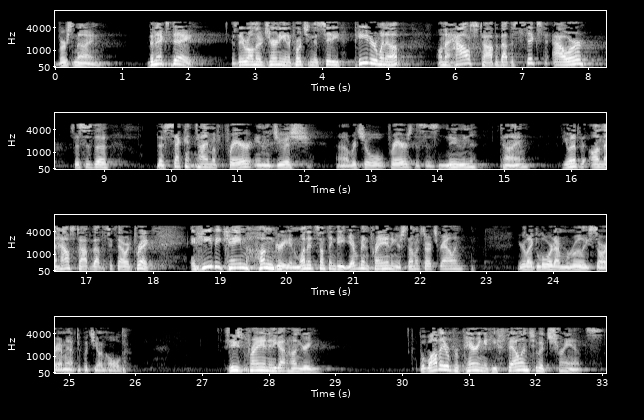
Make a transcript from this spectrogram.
Verse 9. The next day, as they were on their journey and approaching the city, Peter went up on the housetop about the sixth hour. So this is the, the second time of prayer in the Jewish uh, ritual prayers. This is noon time. He went up on the housetop about the sixth hour to pray. And he became hungry and wanted something to eat. You ever been praying and your stomach starts growling? You're like, Lord, I'm really sorry. I'm going to have to put you on hold. So he's praying and he got hungry. But while they were preparing it, he fell into a trance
